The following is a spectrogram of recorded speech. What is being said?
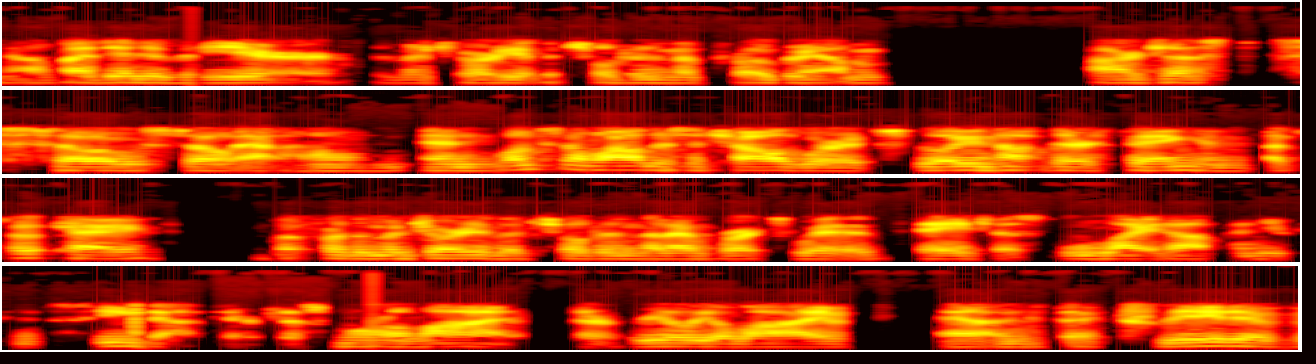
you know by the end of the year the majority of the children in the program are just so so at home and once in a while there's a child where it's really not their thing and that's okay but for the majority of the children that I've worked with they just light up and you can see that they're just more alive they're really alive and the creative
